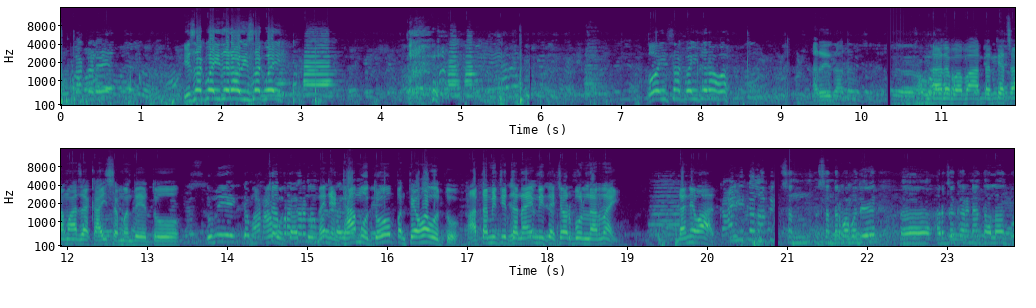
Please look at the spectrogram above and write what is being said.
तुमच्याकडे इसाक भाई इधर इसाक भाई हो इसाक भाई अरे दादा। अरे बाबा आता त्याचा माझा काही संबंध येतो. तुम्ही एकदम ठाम होता. नाही नाही ठाम होतो पण तेव्हा होतो. आता मी तिथं नाही मी त्याच्यावर बोलणार नाही. धन्यवाद. काय निकाल अपेक्षित सं- संदर्भामध्ये अ, अर्ज करण्यात आला तो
